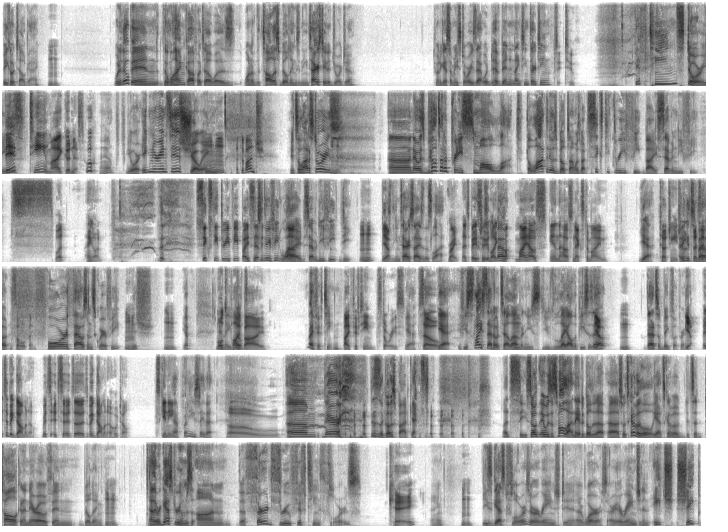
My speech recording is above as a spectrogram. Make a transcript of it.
Big hotel guy. When it opened, the Winecoff Hotel was one of the tallest buildings in the entire state of Georgia. Do you want to guess how many stories that would have been in 1913? Say two. 15 stories. Fifteen. My goodness. Whew. Yep. Your ignorance is showing. Mhm. That's a bunch. It's a lot of stories. Uh, now, it was built on a pretty small lot. The lot that it was built on was about 63 feet by 70 feet. S- What? Hang on. The- Sixty-three feet by 63 feet wide, 70 feet deep. Mm-hmm. Yeah. is the entire size of this lot. Right. That's basically like about- my, my house and the house next to mine Yeah. touching each other. I think it's That's about it. That's the whole thing. 4,000 square feet ish. Mhm. Yep. And they Multiplied by by 15. by fifteen stories. Yeah. So Yeah. If you slice that hotel up and you you lay all the pieces Mm-hmm. Yeah. out, Mhm. that's a big footprint. yeah, it's a big domino. It's it's it's a it's a big domino hotel. Skinny. Yeah. Funny you say that. Oh. Um, there. this is a ghost podcast. Let's see. So it was a small lot, and they had to build it up. Uh, so it's kind of a little, yeah. It's kind of a, it's a tall, kind of narrow, thin building. Mhm. Now there were guest rooms on the third through fifteenth floors. Okay. Okay. Mhm. These guest floors are arranged, in, uh, were sorry, arranged in an H shape.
